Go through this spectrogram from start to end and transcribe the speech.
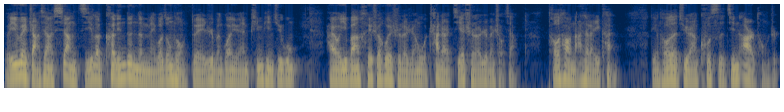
有一位长相像极了克林顿的美国总统，对日本官员频频鞠躬，还有一帮黑社会式的人物差点劫持了日本首相。头套拿下来一看，领头的居然酷似金二同志。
